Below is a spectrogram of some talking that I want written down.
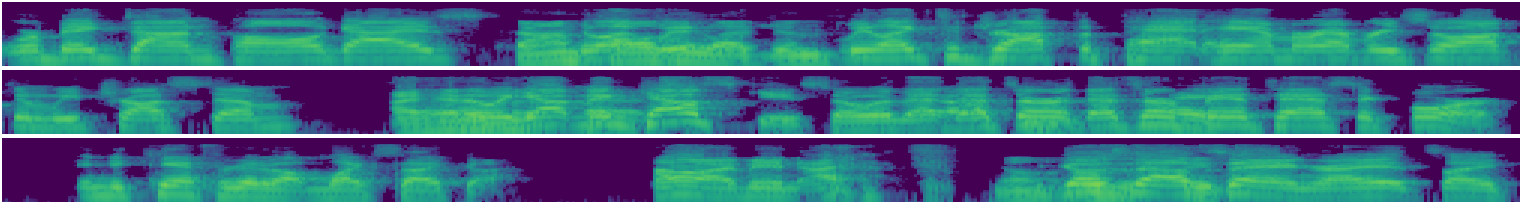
we're big Don Paul guys. Don We let- Paul's we- a legend. We like to drop the Pat Hammer every so often. We trust him. I haven't. then we got Pat. Mentkowski. So that, that's our that's our Hey. fantastic four. and you can't forget about Mike Cejka. Oh, I mean, I, No, it goes without staple. saying, right? It's like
